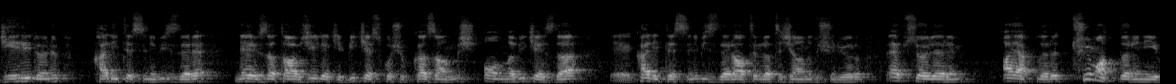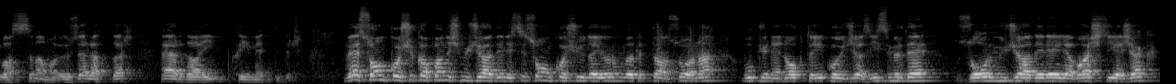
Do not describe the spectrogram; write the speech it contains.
geri dönüp kalitesini bizlere Nevzat Avcı ile ki bir kez koşup kazanmış. Onunla bir kez daha e, kalitesini bizlere hatırlatacağını düşünüyorum. Hep söylerim ayakları tüm atların iyi bassın ama özel atlar her daim kıymetlidir. Ve son koşu kapanış mücadelesi. Son koşuyu da yorumladıktan sonra bugüne noktayı koyacağız. İzmir'de zor mücadeleyle başlayacak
